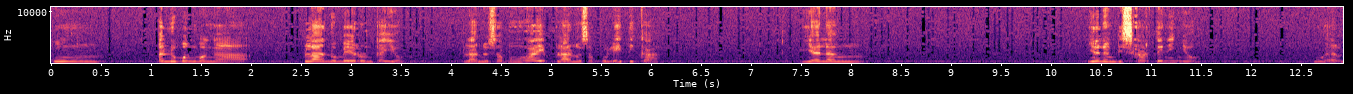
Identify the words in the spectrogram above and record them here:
kung ano bang mga plano meron kayo, plano sa buhay, plano sa politika, yan ang yan ang diskarte ninyo. Well,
